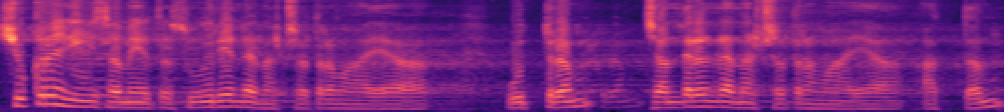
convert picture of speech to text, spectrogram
ശുക്രൻ ഈ സമയത്ത് സൂര്യന്റെ നക്ഷത്രമായ ഉത്രം ചന്ദ്രന്റെ നക്ഷത്രമായ അത്തം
